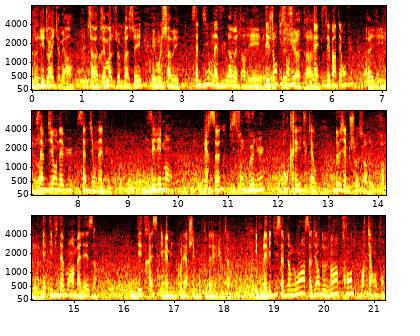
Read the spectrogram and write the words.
je le dis devant les caméras, ça va très mal se placer et vous le savez. Samedi, on a vu non, mais attendez, des gens qui sont venus. Attal. Eh, je vous ai pas interrompu. Samedi, on a vu. Samedi, on a vu des éléments, personnes qui sont venus pour créer du chaos. Deuxième chose, il y a évidemment un malaise, une détresse et même une colère chez beaucoup d'agriculteurs. Et vous l'avez dit, ça vient de loin, ça vient de 20, 30, voire 40 ans.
